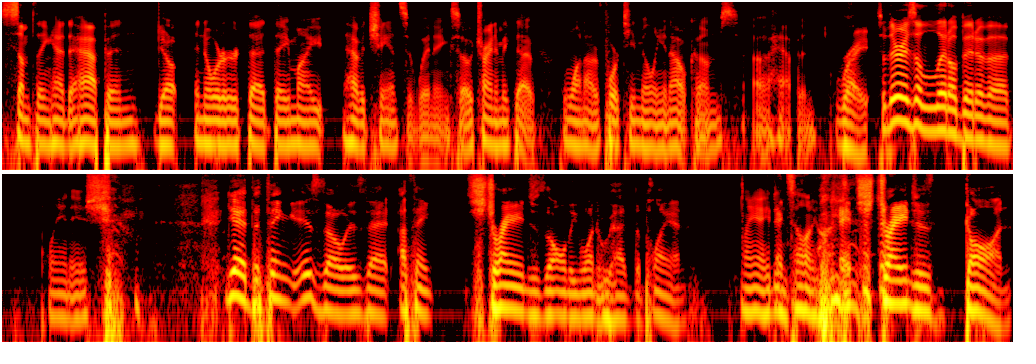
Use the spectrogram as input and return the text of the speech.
something had to happen Yep. in order that they might have a chance at winning. So trying to make that one out of 14 million outcomes uh, happen. Right. So there is a little bit of a plan ish. Yeah. The thing is, though, is that I think Strange is the only one who has the plan, oh, yeah, he didn't And- tell anyone. and Strange is gone.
